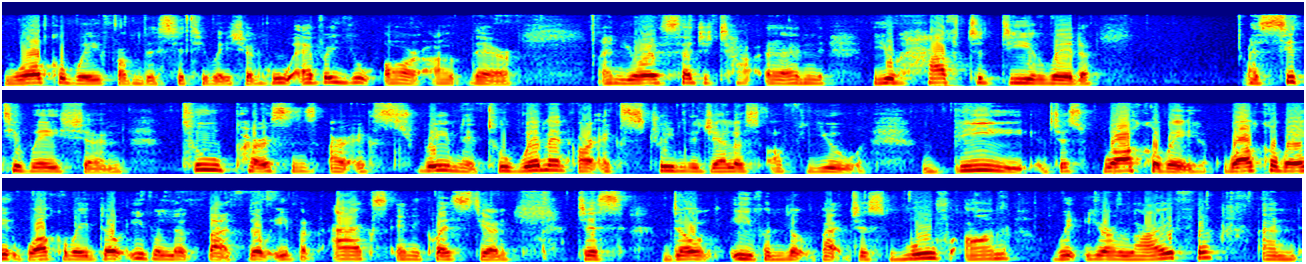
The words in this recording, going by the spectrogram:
Walk away from the situation. Whoever you are out there and you're a Sagittarius and you have to deal with a situation two persons are extremely two women are extremely jealous of you. Be just walk away walk away walk away. Don't even look back. Don't even ask any question. Just don't even look back. Just move on with your life and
